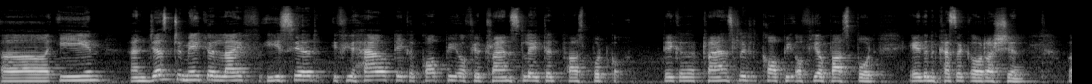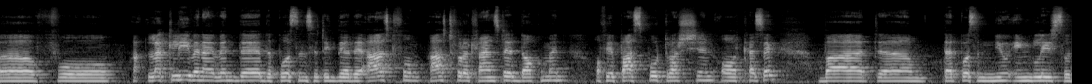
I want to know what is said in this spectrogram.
uh, in, and just to make your life easier, if you have, take a copy of your translated passport take a translated copy of your passport either in Kazakh or Russian. Uh, for luckily when I went there the person sitting there they asked for asked for a translated document of your passport Russian or Kazakh but um, that person knew English so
